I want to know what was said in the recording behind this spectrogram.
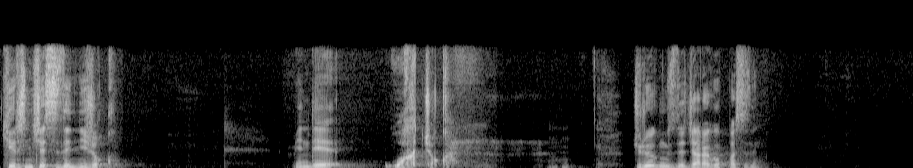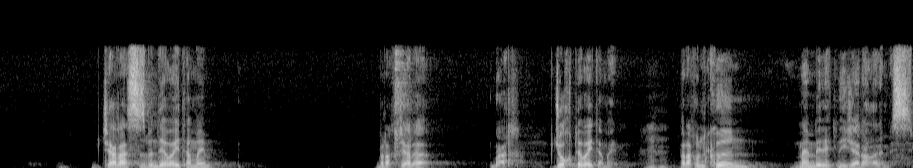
Керісінше сізде не жоқ? Менде уақыт жоқ. Жүрегіңізде жара көп па сіздің? Жарасызбын деп айта алмаймын. Бірақ жара бар. Жоқ деп айта алмаймын. Бірақ үлкен мән беретіндей жаралар емес.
